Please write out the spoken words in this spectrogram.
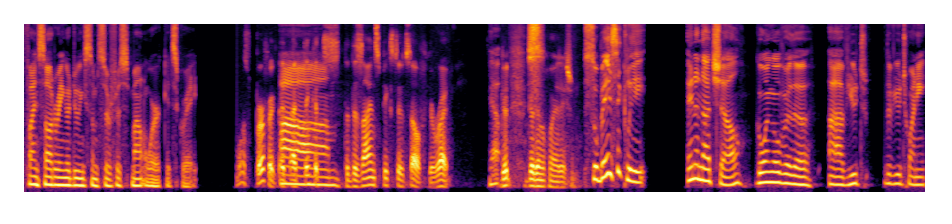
fine soldering or doing some surface mount work, it's great. Well, it's perfect. I, I think it's Um, the design speaks to itself. You're right. Yeah. Good, good implementation. so basically, in a nutshell, going over the uh, view t- the View 20,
